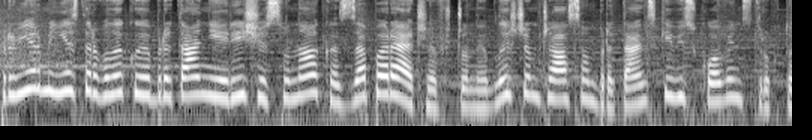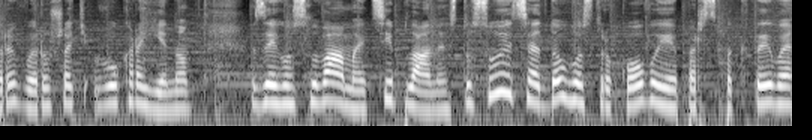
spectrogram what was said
Прем'єр-міністр Великої Британії Ріші Сунак заперечив, що найближчим часом британські військові інструктори вирушать в Україну. За його словами, ці плани стосуються довгострокової перспективи,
